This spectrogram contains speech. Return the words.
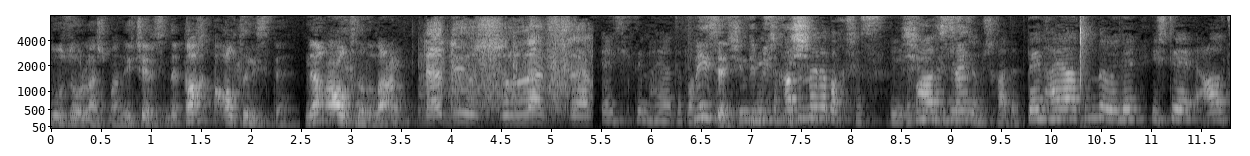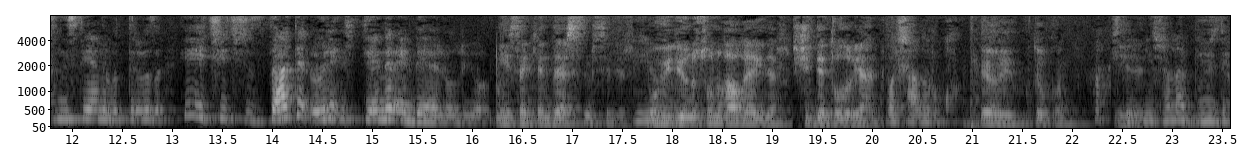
bu zorlaşmanın içerisinde kalk altın iste. Ne altını lan? Ne diyorsun lan sen? Erkeklerin hayata bak. Neyse, şimdi Neyse, biz kadınlara iş- bakış açısı diyelim. Şimdi altın sen- istiyormuş kadın. Ben hayatımda öyle işte altın isteyen de vıttırı vızı hiç hiç zaten öyle isteyenler en değerli oluyor. Niye sen kendi değersiz mi hissediyorsun? Yok. Bu videonun sonu kavgaya gider. Şiddet olur yani. Boşanırık. Evet, dokun. İşte İğrenç. insanlar bu yüzden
